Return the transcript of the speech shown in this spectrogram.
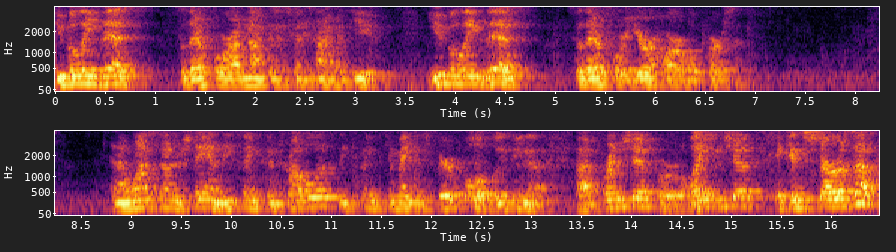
You believe this, so therefore I'm not going to spend time with you. You believe this, so therefore you're a horrible person. And I want us to understand these things can trouble us. These things can make us fearful of losing a, a, friendship or a relationship. It can stir us up.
